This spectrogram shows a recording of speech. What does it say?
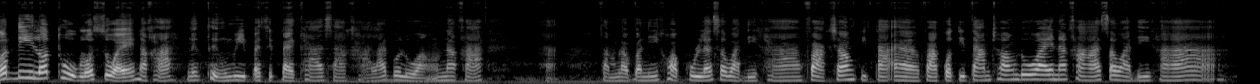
รถดีรถถูกรถสวยนะคะ นึกถึง V88 คาสาขาลาดบัวหลวงนะคะ สำหรับวันนี้ขอบคุณและสวัสดีค่ะ ฝากช่องติดตามฝากกดติดตามช่องด้วยนะคะ สวัสดีค่ะ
